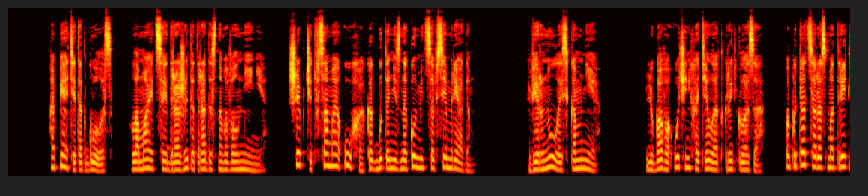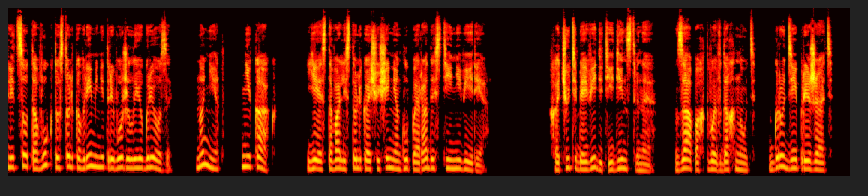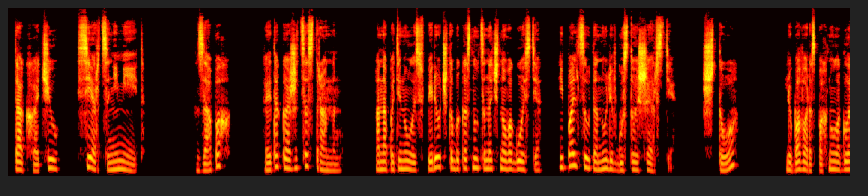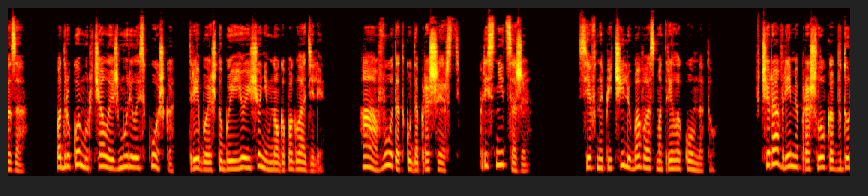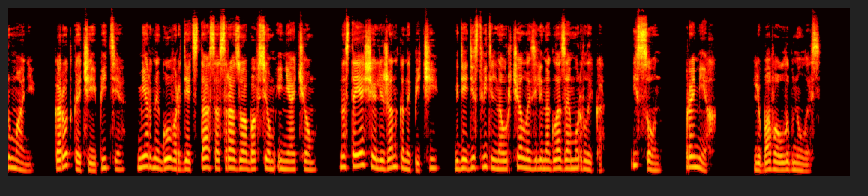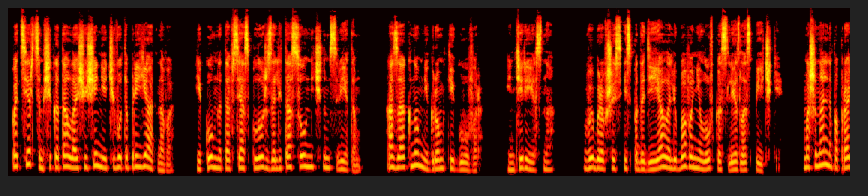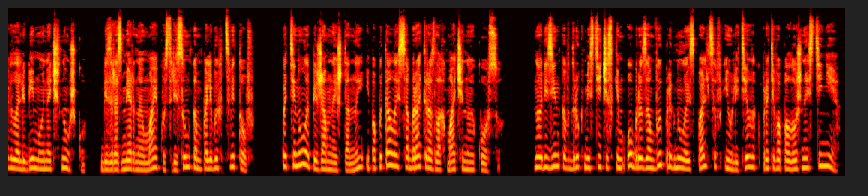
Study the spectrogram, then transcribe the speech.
Опять этот голос ломается и дрожит от радостного волнения, шепчет в самое ухо, как будто незнакомец совсем рядом. Вернулась ко мне. Любава очень хотела открыть глаза, попытаться рассмотреть лицо того, кто столько времени тревожил ее грезы. Но нет, никак. Ей оставались только ощущения глупой радости и неверия. Хочу тебя видеть, единственное. Запах твой вдохнуть, к груди прижать. Так хочу, сердце не имеет. Запах? Это кажется странным. Она потянулась вперед, чтобы коснуться ночного гостя, и пальцы утонули в густой шерсти. Что? Любава распахнула глаза. Под рукой мурчала и жмурилась кошка, требуя, чтобы ее еще немного погладили. А, вот откуда про шерсть. Приснится же. Сев на печи, Любава осмотрела комнату. Вчера время прошло, как в дурмане. Короткое чаепитие, мерный говор дядь Стаса сразу обо всем и ни о чем, настоящая лежанка на печи, где действительно урчала зеленоглазая мурлыка, и сон, промех. Любава улыбнулась. Под сердцем щекотало ощущение чего-то приятного, и комната вся сплошь залита солнечным светом, а за окном негромкий говор. Интересно. Выбравшись из-под одеяла, Любава неловко слезла с печки. Машинально поправила любимую ночнушку, безразмерную майку с рисунком полевых цветов, подтянула пижамные штаны и попыталась собрать разлохмаченную косу. Но резинка вдруг мистическим образом выпрыгнула из пальцев и улетела к противоположной стене.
